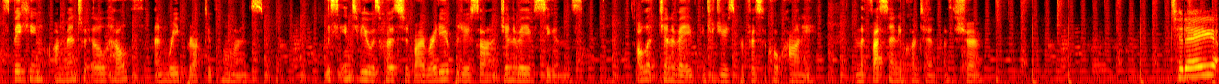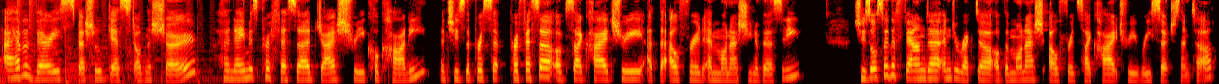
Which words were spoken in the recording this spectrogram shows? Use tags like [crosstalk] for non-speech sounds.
speaking on mental ill health and reproductive hormones. This interview is hosted by radio producer Genevieve Siggins. I'll let Genevieve introduce Professor Kulkarni and the fascinating content of the show. Today, I have a very special guest on the show, her name is Professor Jayashri Kulkarni, and she's the Professor of Psychiatry at the Alfred and Monash University. She's also the founder and director of the Monash Alfred Psychiatry Research Centre,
